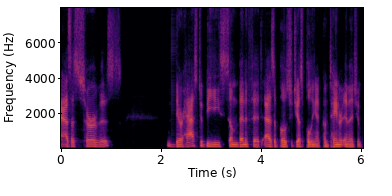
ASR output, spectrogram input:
as a service, there has to be some benefit as opposed to just pulling a container image and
